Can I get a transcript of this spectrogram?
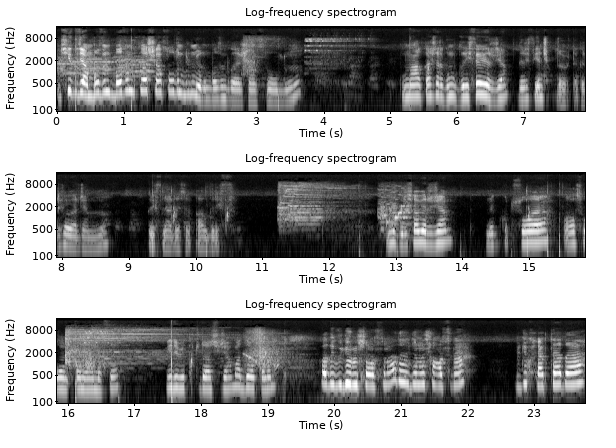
Bir şey diyeceğim. Bazın, bazın bu kadar şanslı olduğunu bilmiyordum. Bazın bu kadar şanslı olduğunu. Bunu arkadaşlar bunu Griff'e vereceğim. Griff yeni çıktı orada. Griff'e vereceğim bunu. Griff neredesin? Al Griff. Bunu Griff'e vereceğim. Ne kutusu var? Alsa 10 olması. Biri bir kutu da açacağım. Hadi bakalım. Hadi videonun şansına. Hadi videonun şansına. Bir karakter daha.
